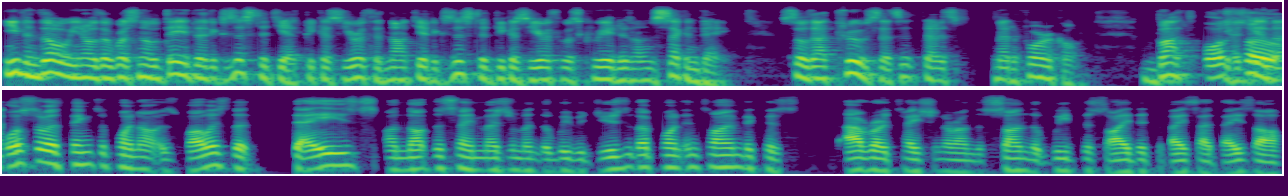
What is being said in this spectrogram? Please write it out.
even though, you know, there was no day that existed yet because the earth had not yet existed because the earth was created on the second day. So that proves that, it, that it's metaphorical. But also also a thing to point out as well is that days are not the same measurement that we would use at that point in time because our rotation around the sun that we've decided to base our days off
